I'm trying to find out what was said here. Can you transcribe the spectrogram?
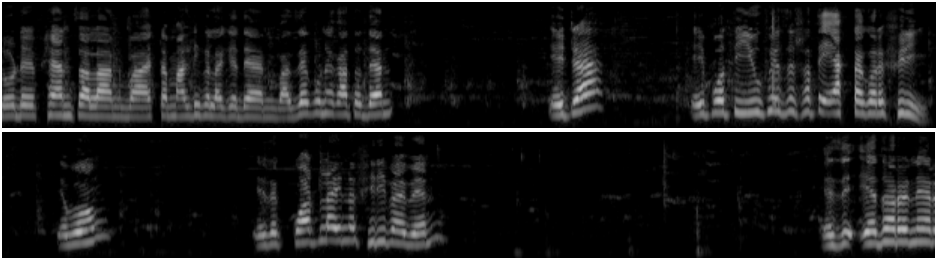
লোডে ফ্যান চালান বা একটা মাল্টিপ্লাকে দেন বা যে কোনো কাতো দেন, এইটা এই প্রতি ইউপিএস এর সাথে একটা করে ফ্রি এবং এই যে কট লাইনও ফ্রি পাইবেন এই যে এ ধরনের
